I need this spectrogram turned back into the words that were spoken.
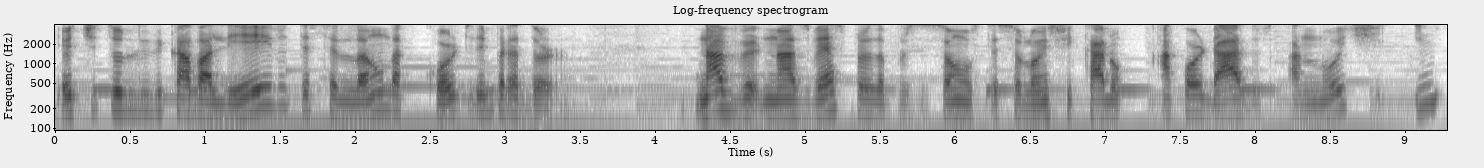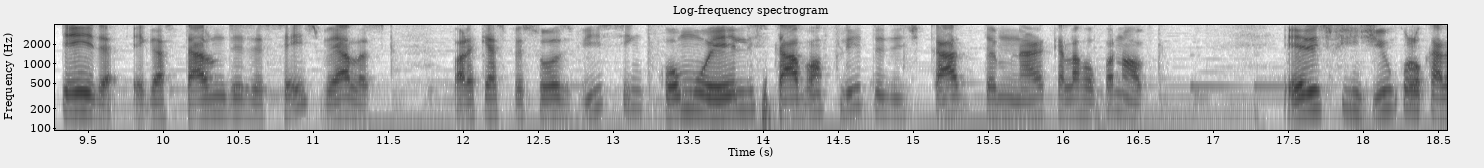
e o título de cavalheiro tecelão da corte do imperador. Na, nas vésperas da procissão, os tecelões ficaram acordados a noite inteira e gastaram 16 velas para que as pessoas vissem como eles estavam aflitos e dedicados a terminar aquela roupa nova. Eles fingiam colocar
